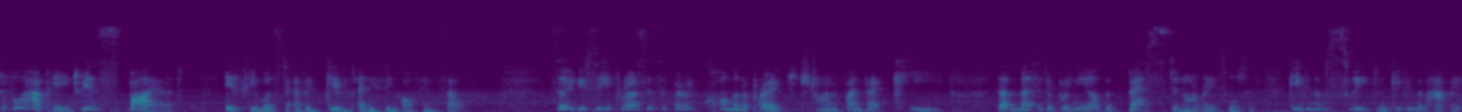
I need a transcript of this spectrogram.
to feel happy, to be inspired if he was to ever give anything of himself. So, you see, for us, it's a very common approach to try and find that key, that method of bringing out the best in our racehorses, keeping them sweet and keeping them happy.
